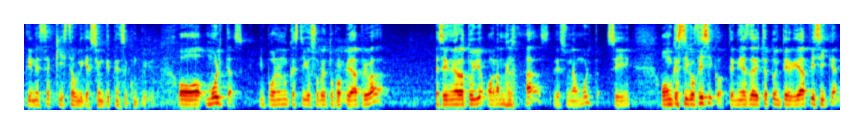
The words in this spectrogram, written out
tienes aquí esta obligación que tienes que cumplir. O multas, imponen un castigo sobre tu propiedad privada. Ese dinero era tuyo, ahora me lo das, es una multa, ¿sí? O un castigo físico, tenías derecho a tu integridad física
